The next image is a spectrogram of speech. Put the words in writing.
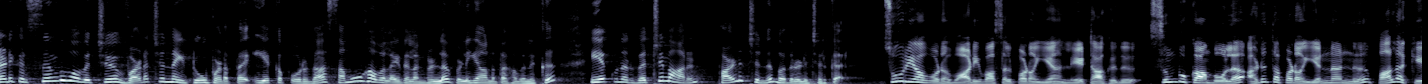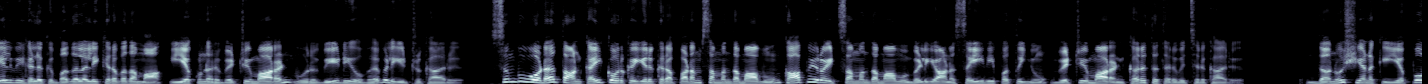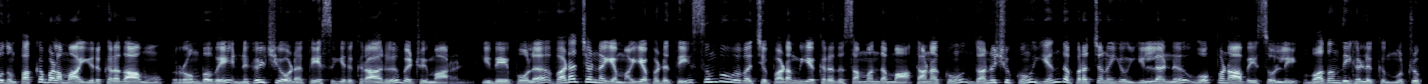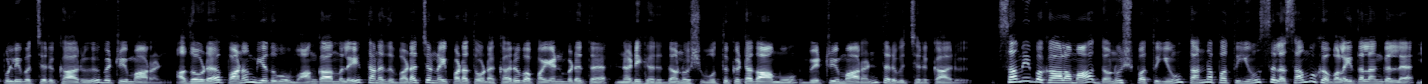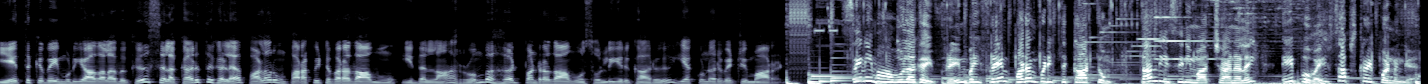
நடிகர் சிம்புவை வச்சு வடசென்னை டூ படத்தை இயக்க போறதா சமூக வலைதளங்கள்ல வெளியான தகவலுக்கு இயக்குனர் வெற்றிமாறன் பளிச்சுன்னு பதிலளிச்சிருக்கார். சூர்யாவோட வாடிவாசல் படம் ஏன் லேட் ஆகுது? சிம்பு காம்போல அடுத்த படம் என்னன்னு பல கேள்விகளுக்கு பதிலளிக்கிற விதமா இயக்குனர் வெற்றிமாறன் ஒரு வீடியோவை வெளியிட்டிருக்காரு. சிம்புவோட தான் கைகோர்க்க இருக்கிற படம் சம்பந்தமாவும் காப்பிரைட் சம்பந்தமாவும் வெளியான செய்தி பத்தியும் வெற்றிமாறன் கருத்து தெரிவிச்சிருக்காரு. தனுஷ் எனக்கு எப்போதும் பக்கபலமா இருக்கிறதாவும் ரொம்பவே நிகழ்ச்சியோட பேசியிருக்கிறாரு வெற்றிமாறன். இதே போல வடசென்னையை மையப்படுத்தி சிம்புவை வச்சு படம் இயக்குறது சம்பந்தமா தனக்கும் தனுஷுக்கும் எந்த பிரச்சனையும் இல்லைன்னு ஓப்பனாவே சொல்லி வதந்திகளுக்கு முற்றுப்புள்ளி வச்சிருக்காரு வெற்றிமாறன். அதோட பணம் எதுவும் வாங்காமலே தனது வடச்சென்னை படத்தோட கருவை பயன்படுத்த நடிகர் தனுஷ் ஒத்துக்கிட்டதாமும் வெற்றிமாறன் தெரிவிச்சிருக்காரு. சமீப காலமா தனுஷ் பத்தியும் தன்னை பத்தியும் சில சமூக வலைதளங்கள்ல ஏத்துக்கவே முடியாத அளவுக்கு சில கருத்துக்களை பலரும் பரப்பிட்டு வரதாவும் இதெல்லாம் ரொம்ப ஹர்ட் பண்றதாவும் சொல்லி இருக்காரு இயக்குனர் வெற்றிமாறன். சினிமா உலகை ஃப்ரேம் பை ஃப்ரேம் படம் பிடித்து காட்டும் தந்தி சினிமா சேனலை இப்போவே சப்ஸ்கிரைப் பண்ணுங்க.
